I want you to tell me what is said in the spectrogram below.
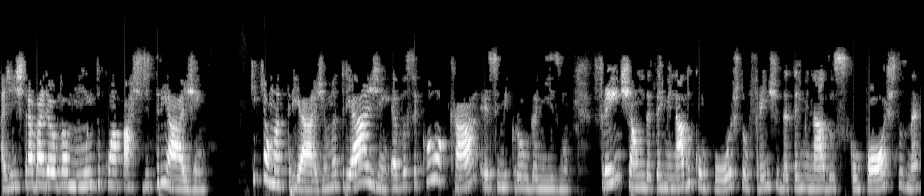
A gente trabalhava muito com a parte de triagem, O que é uma triagem? Uma triagem é você colocar esse microorganismo frente a um determinado composto ou frente a determinados compostos, né?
